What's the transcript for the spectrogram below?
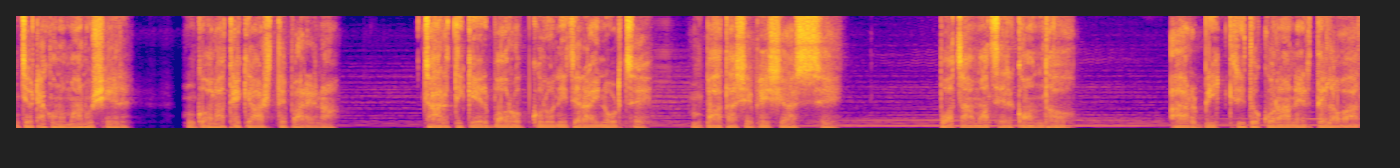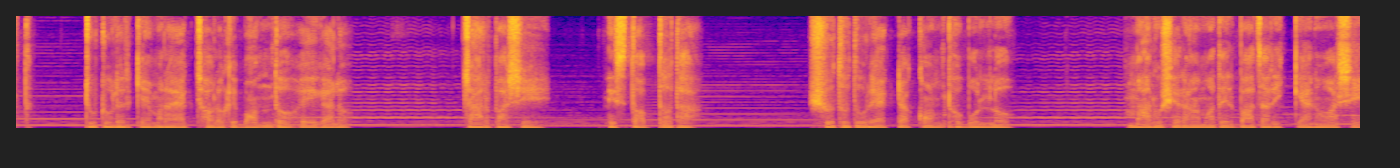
যেটা কোনো মানুষের গলা থেকে আসতে পারে না। চারদিকের বরফগুলো নিজেরাই নড়ছে, বাতাসে ভেসে আসছে। পচা মাছের গন্ধ আর বিকৃত কোরআনের তেলাওয়াত। টুটুলের ক্যামেরা এক ঝলকে বন্ধ হয়ে গেল। চারপাশে নিস্তব্ধতা শুধু দূরে একটা কণ্ঠ বলল, মানুষেরা আমাদের বাজারে কেন আসে?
